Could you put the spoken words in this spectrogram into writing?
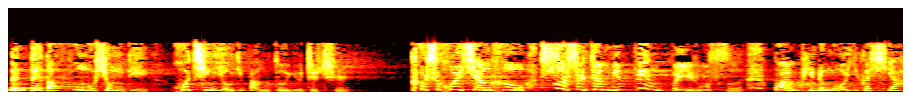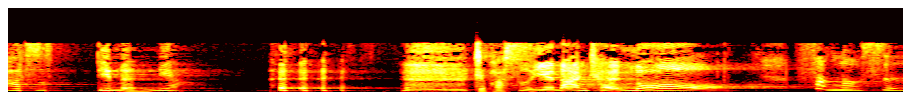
能得到父母兄弟或亲友的帮助与支持，可是回想后，事实证明并非如此。光凭着我一个瞎子的能量，只怕事业难成哦。方老师。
